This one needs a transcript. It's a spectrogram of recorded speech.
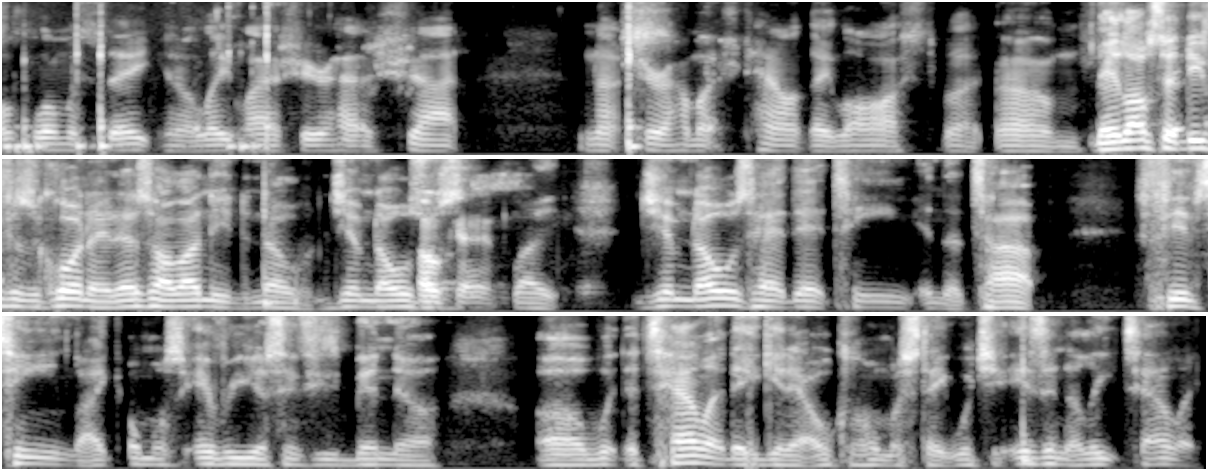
Oklahoma State, you know, late last year had a shot. I'm not sure how much talent they lost, but um, They lost their defensive coordinator. That's all I need to know. Jim Knowles was Okay. like Jim Knowles had that team in the top 15 like almost every year since he's been there. Uh, with the talent they get at Oklahoma State, which is an elite talent.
